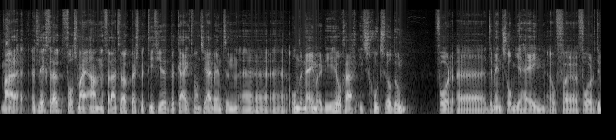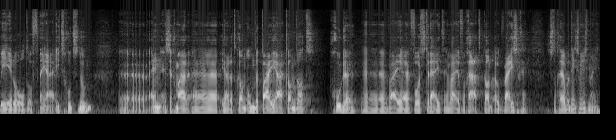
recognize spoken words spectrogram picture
maar het ligt er ook volgens mij aan vanuit welk perspectief je het bekijkt. Want jij bent een eh, eh, ondernemer die heel graag iets goeds wil doen. Voor eh, de mensen om je heen of eh, voor de wereld of nou ja, iets goeds doen. Eh, en, en zeg maar, eh, ja, dat kan om de paar jaar kan dat goede eh, waar je voor strijdt en waar je voor gaat, kan ook wijzigen. Er is toch helemaal niks mis mee.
